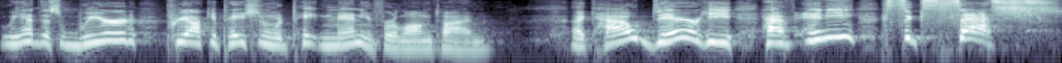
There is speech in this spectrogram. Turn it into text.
we had this weird preoccupation with Peyton Manning for a long time. Like, how dare he have any success?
